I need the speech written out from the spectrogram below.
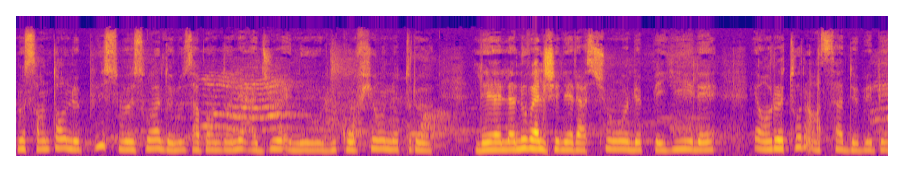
nous sentons le plus besoin de nous abandonner à Dieu et nous lui confions notre, la nouvelle génération, le pays, et on retourne en stade de bébé.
